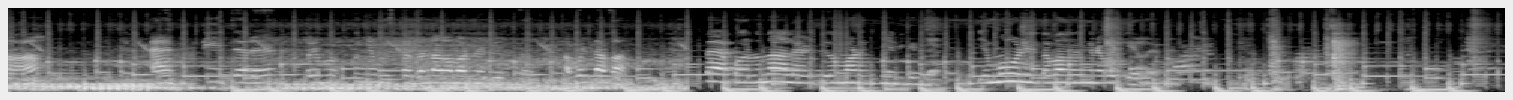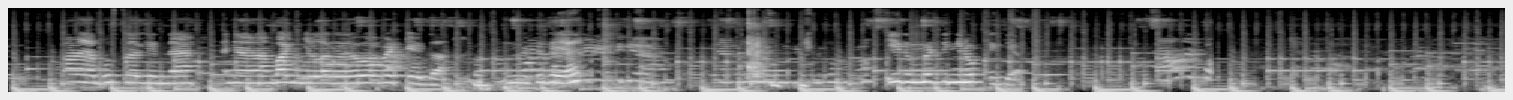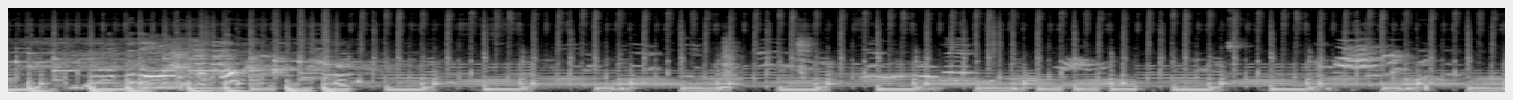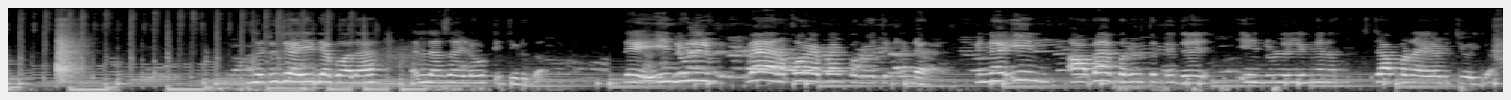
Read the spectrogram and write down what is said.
നാലായിട്ട് മടക്കിയിരിക്കുന്നുണ്ട് ഈ മുകളിലത്തെ ഭാഗം ഇങ്ങനെ വെട്ടിയത് പഴയ പുസ്തകത്തിന്റെ ഇങ്ങനെ ഭംഗിയുള്ളത് വെട്ടിയെടുക്കുക എന്നിട്ട് ഇത് ഇതും വെട്ടി ഇങ്ങനെ ഒട്ടിക്കുക എന്നിട്ട് ദേ എടുത്തിട്ട് എന്നിട്ട് ദേ ഇതേപോലെ എല്ലാ സൈഡും ഒട്ടിച്ചെടുക്കുക ദേ ഇതിന്റെ ഉള്ളിൽ വേറെ കുറേ പേപ്പർ വെച്ചിട്ടുണ്ട്. പിന്നെ ഈ ആ പേപ്പർ എടുത്തിട്ട് ഇത് ഇതിന്റെ ഉള്ളിൽ ഇങ്ങനെ സ്റ്റാപ്പറായി അടിച്ച് വയ്ക്കാം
